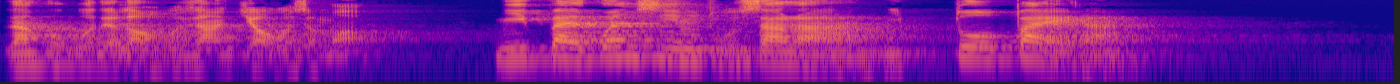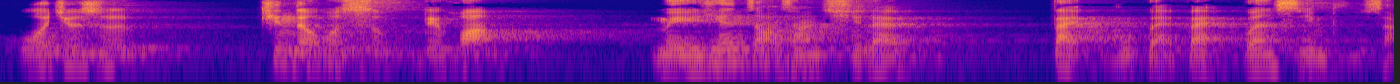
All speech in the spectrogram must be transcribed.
然后我的老和尚叫我什么？你拜观世音菩萨啦，你多拜啦。我就是听到我师傅的话，每天早上起来拜五百拜观世音菩萨。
